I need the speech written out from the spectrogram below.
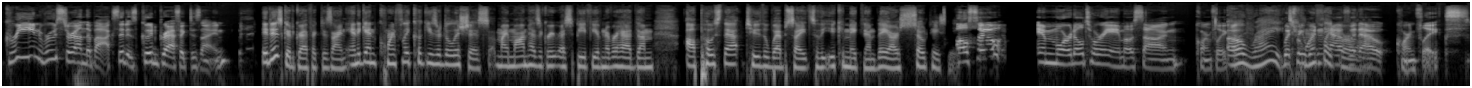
green rooster on the box. It is good graphic design. It is good graphic design. And again, cornflake cookies are delicious. My mom has a great recipe if you've never had them. I'll post that to the website so that you can make them. They are so tasty. Also, immortal Tori Amos song "Cornflake," Oh, right. which we wouldn't have Girl. without cornflakes.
